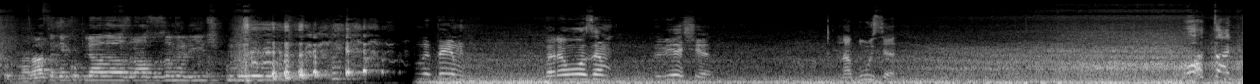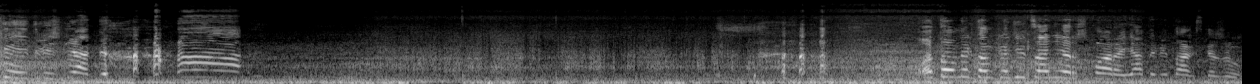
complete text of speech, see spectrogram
Щоб нарати не купляли, а зразу за налічку. Летим, перевозимо вещи на бусі. Отакий двіжняк! Ото в них там кондиціонер шпари, я тобі так скажу.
